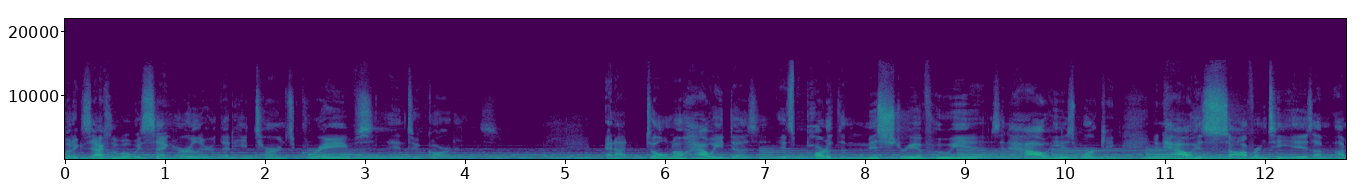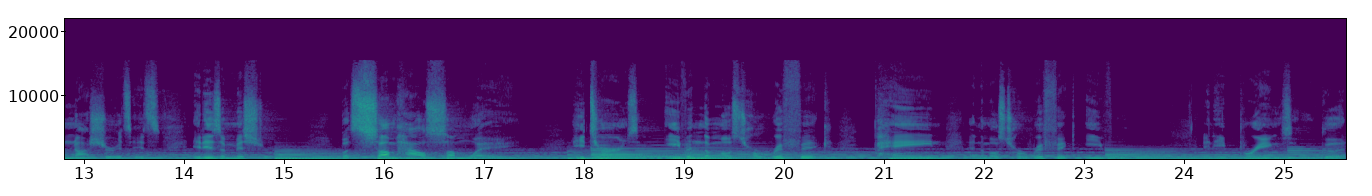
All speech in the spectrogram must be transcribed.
but exactly what we sang earlier that he turns graves into gardens. And I don't know how he does it. It's part of the mystery of who he is and how he is working and how his sovereignty is. I'm, I'm not sure. It's, it's, it is a mystery. But somehow, some way, he turns even the most horrific pain and the most horrific evil, and he brings good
